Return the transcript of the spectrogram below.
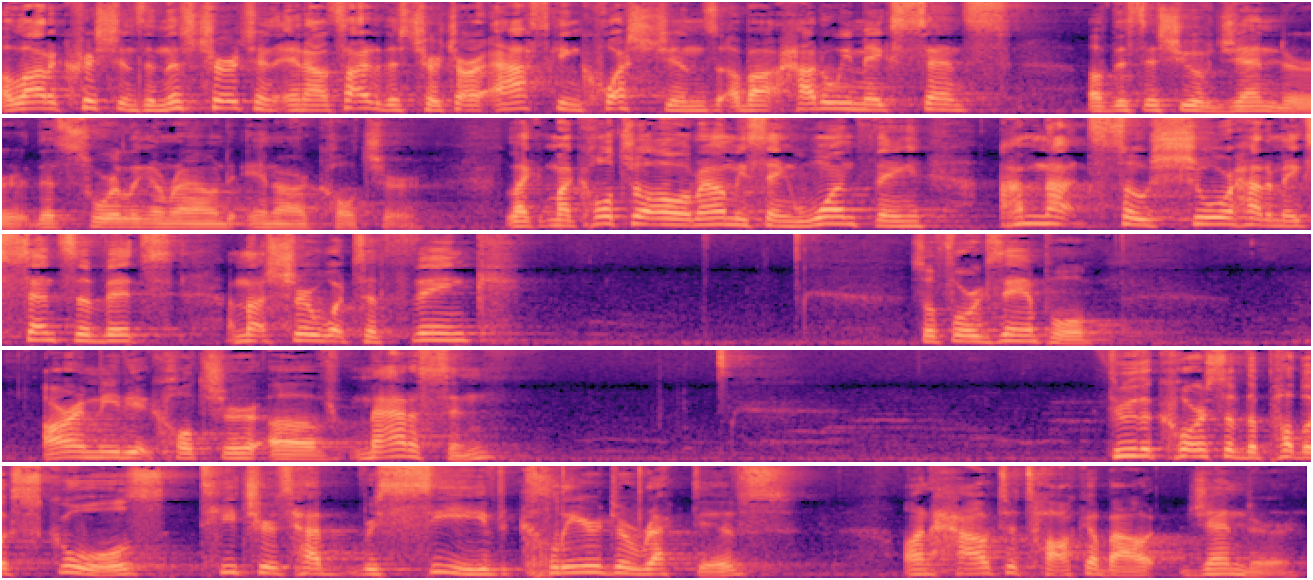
a lot of Christians in this church and, and outside of this church are asking questions about how do we make sense of this issue of gender that's swirling around in our culture. Like my culture all around me saying one thing, I'm not so sure how to make sense of it. I'm not sure what to think. So, for example, our immediate culture of Madison, through the course of the public schools, teachers have received clear directives on how to talk about gender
